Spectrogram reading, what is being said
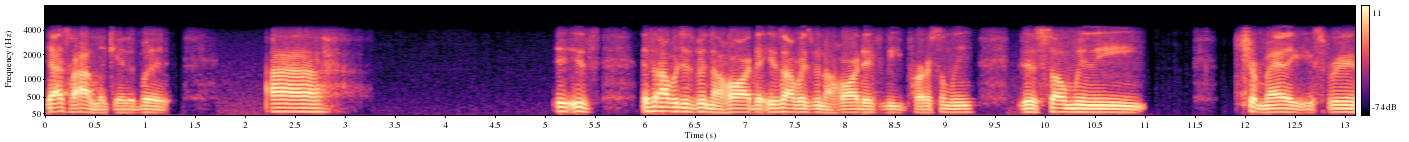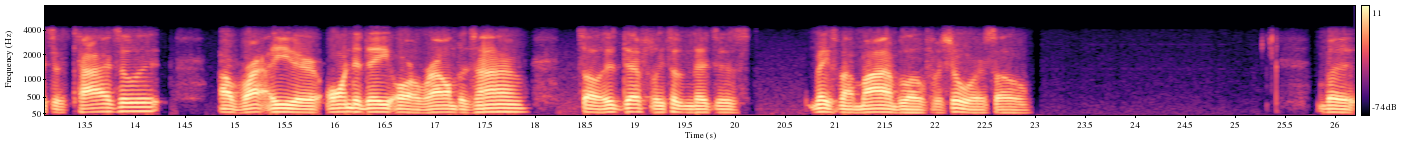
that's how I look at it. But uh it's it's always just been a hard day. It's always been a hard day for me personally. There's so many traumatic experiences tied to it, around either on the day or around the time. So it's definitely something that just makes my mind blow for sure. So, but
